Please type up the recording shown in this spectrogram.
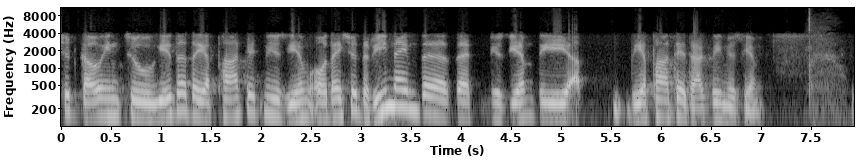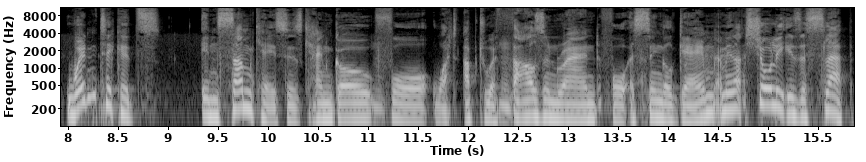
should go into either the Apartheid Museum or they should rename the, that museum the uh, the Apartheid Rugby Museum. When tickets, in some cases, can go for what up to a thousand rand for a single game. I mean, that surely is a slap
